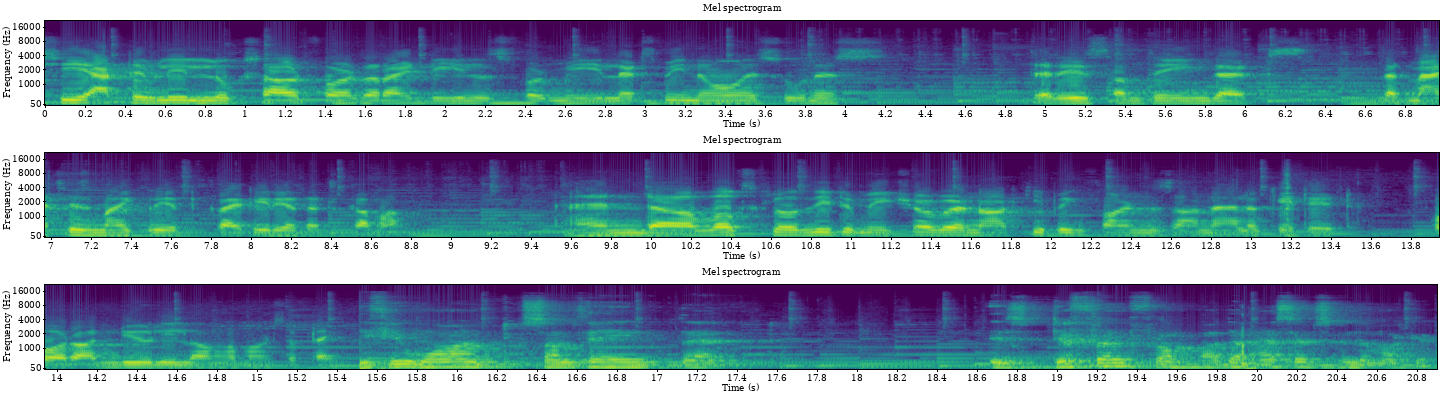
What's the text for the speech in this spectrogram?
She actively looks out for the right deals for me, lets me know as soon as there is something that's that matches my criteria that's come up, and uh, works closely to make sure we're not keeping funds unallocated for unduly long amounts of time. If you want something that is different from other assets in the market,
